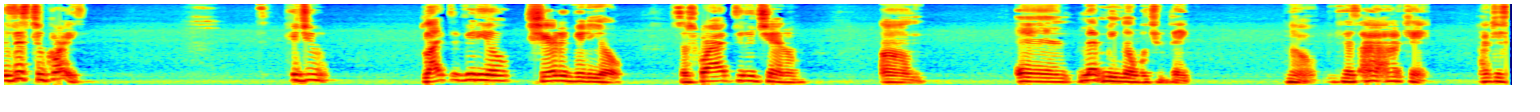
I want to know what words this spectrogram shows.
Is this too crazy? Could you like the video, share the video, subscribe to the channel, um, and let me know what you think. No, because I, I can't. I just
